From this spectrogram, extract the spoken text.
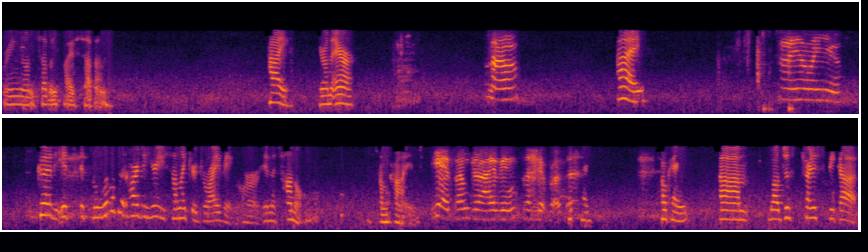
Bring on 757. Hi, you're on the air. Hello. Hi. Hi, how are you? Good. It's it's a little bit hard to hear. You sound like you're driving or in a tunnel of some kind. Yes, I'm driving. Sorry about that. Okay. Okay. Um, well, just try to speak up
